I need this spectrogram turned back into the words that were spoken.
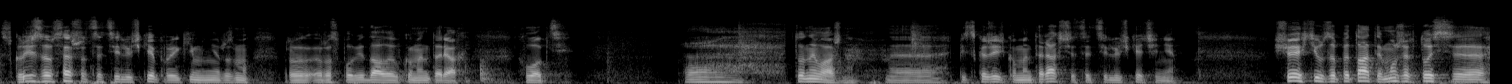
Скоріше за все, що це ці лючки, про які мені розповідали в коментарях хлопці. Е, то не важно. Е, підскажіть в коментарях, чи це ці лючки, чи ні. Що я хотів запитати, може хтось е,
